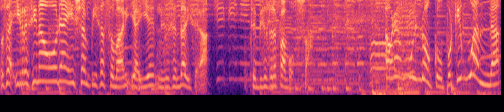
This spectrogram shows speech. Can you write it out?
O sea, y recién ahora ella empieza a asomar y ahí en el 60 dice, ah, se empieza a ser famosa. Ahora es muy loco, porque Wanda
